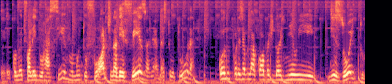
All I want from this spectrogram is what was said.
eh, como eu te falei, do racismo muito forte na defesa né, da estrutura, quando, por exemplo, na Copa de 2018,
